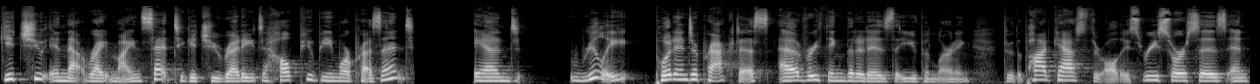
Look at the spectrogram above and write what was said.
get you in that right mindset, to get you ready, to help you be more present and really put into practice everything that it is that you've been learning through the podcast, through all these resources, and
